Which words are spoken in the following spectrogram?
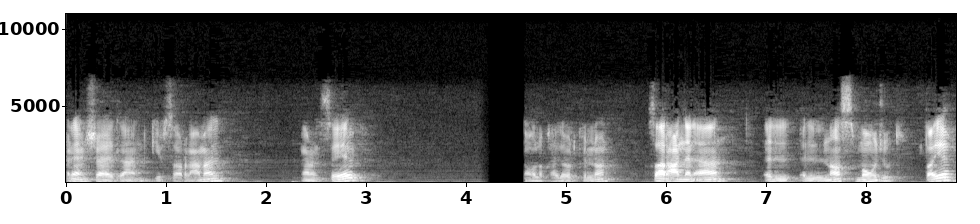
خلينا نشاهد الآن كيف صار العمل. نعمل سيف. نغلق هذول كلهم. صار عندنا الآن النص موجود. طيب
